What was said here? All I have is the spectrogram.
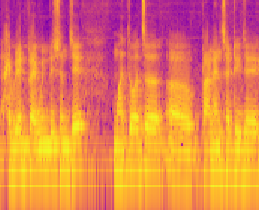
हायब्रिड फ्रॅगमेंटेशन जे महत्त्वाचं प्राण्यांसाठी जे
